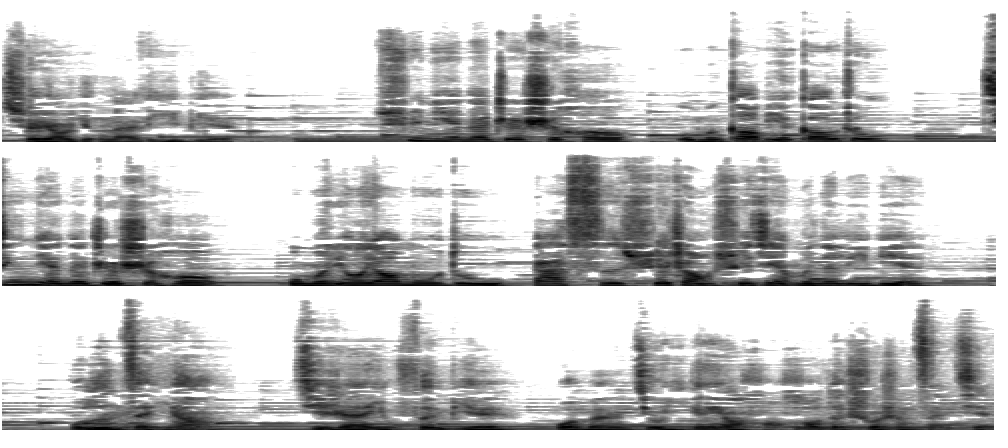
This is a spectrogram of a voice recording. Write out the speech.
却要迎来离别。去年的这时候，我们告别高中；今年的这时候，我们又要目睹大四学长学姐们的离别。无论怎样，既然有分别，我们就一定要好好的说声再見。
